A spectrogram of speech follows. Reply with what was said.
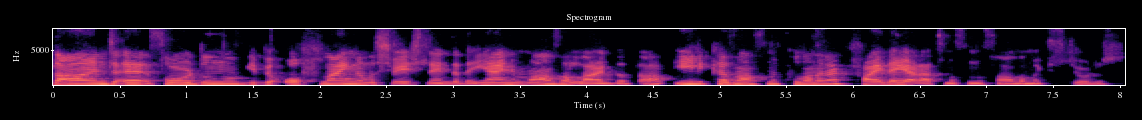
daha önce e, sorduğunuz gibi offline alışverişlerinde de yani mağazalarda da iyilik kazansını kullanarak fayda yaratmasını sağlamak istiyoruz.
